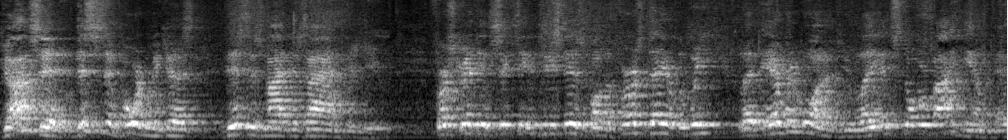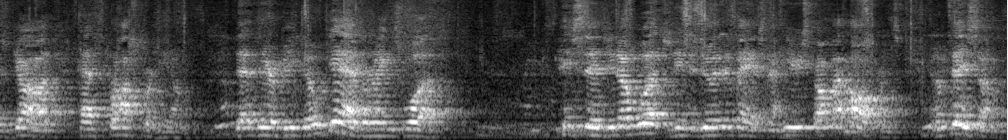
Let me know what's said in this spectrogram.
God said, this is important because this is my design for you. 1 Corinthians 16 and 2 says, on the first day of the week, let every one of you lay in store by him as God hath prospered him. That there be no gatherings, what? He said, you know what? You need to do it in advance. Now here he's talking about offerings. And me tell you something.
